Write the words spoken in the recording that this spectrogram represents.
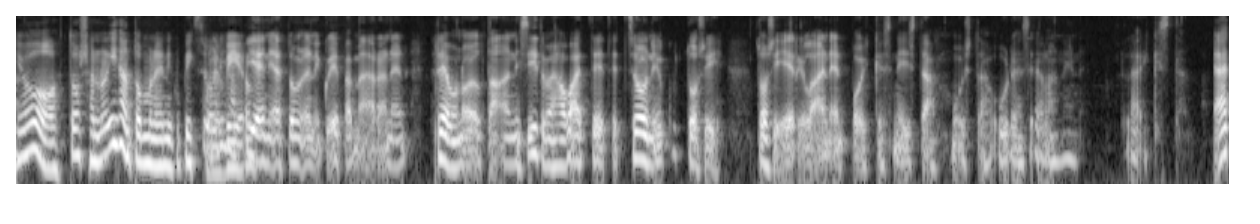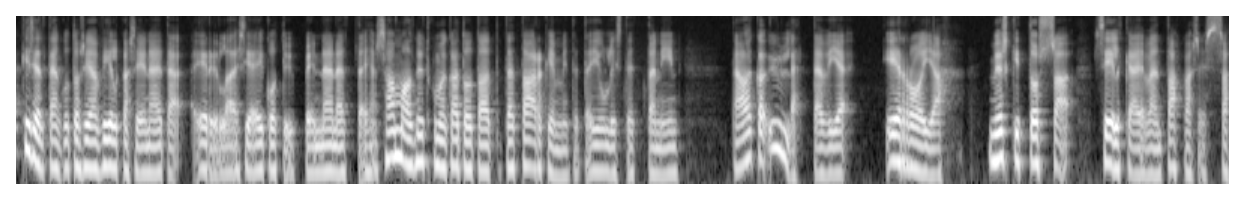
Joo, tuossahan on ihan tuommoinen niin pikkuinen viiru. Se on ihan pieni ja tuommoinen niin epämääräinen reunoiltaan, niin siitä me havaittiin, että se on niin kuin tosi, tosi erilainen poikkeus niistä muista Uuden-Seelannin läikistä. Äkkiseltään, kun tosiaan vilkaisee näitä erilaisia ekotyyppejä, nämä näyttää ihan samalta. Nyt kun me katsotaan tätä tarkemmin, tätä julistetta, niin tämä on aika yllättäviä eroja. Myöskin tuossa selkäevän takasessa.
